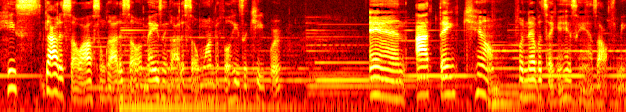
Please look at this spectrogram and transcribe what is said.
he's God is so awesome, God is so amazing, God is so wonderful. He's a keeper. And I thank him for never taking his hands off me.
